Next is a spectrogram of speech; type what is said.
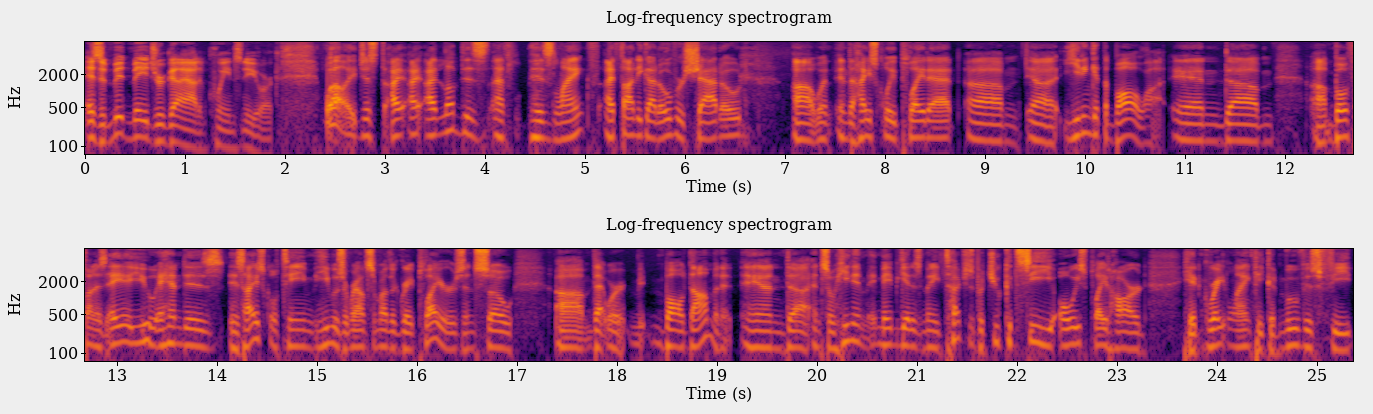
as a mid-major guy out of Queens, New York. Well, he just I, I, I loved his his length. I thought he got overshadowed uh, when in the high school he played at, um, uh, he didn't get the ball a lot, and um, uh, both on his AAU and his his high school team, he was around some other great players, and so um, that were ball dominant, and uh, and so he didn't maybe get as many touches, but you could see he always played hard. He had great length. He could move his feet,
